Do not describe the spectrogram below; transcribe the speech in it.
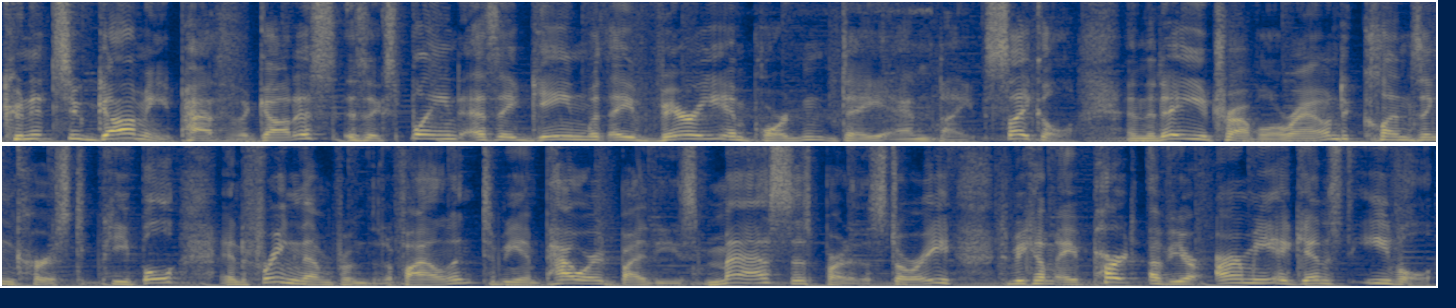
Kunitsu-Gami Path of the Goddess is explained as a game with a very important day and night cycle, and the day you travel around, cleansing cursed people and freeing them from the defilement to be empowered by these masks as part of the story to become a part of your army against evil,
